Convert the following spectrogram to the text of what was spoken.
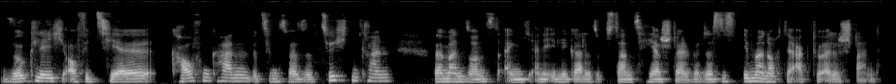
wirklich offiziell kaufen kann bzw. züchten kann wenn man sonst eigentlich eine illegale Substanz herstellen würde. Das ist immer noch der aktuelle Stand.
